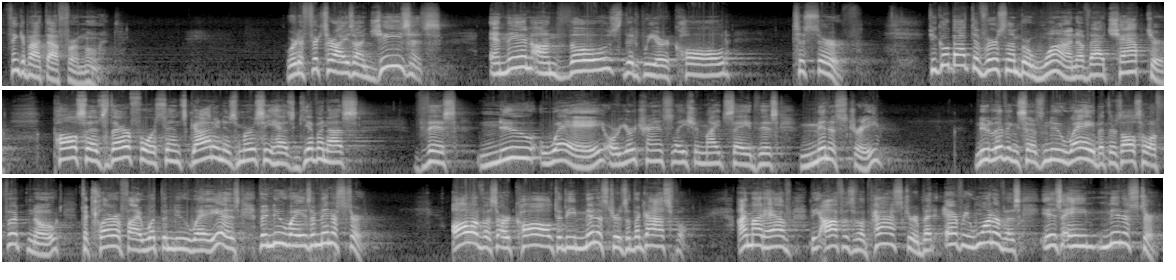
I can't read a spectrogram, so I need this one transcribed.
Think about that for a moment. We're to fix our eyes on Jesus and then on those that we are called to serve. If you go back to verse number one of that chapter, Paul says, Therefore, since God in His mercy has given us this new way, or your translation might say this ministry, New Living says new way, but there's also a footnote to clarify what the new way is. The new way is a minister. All of us are called to be ministers of the gospel. I might have the office of a pastor, but every one of us is a minister.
